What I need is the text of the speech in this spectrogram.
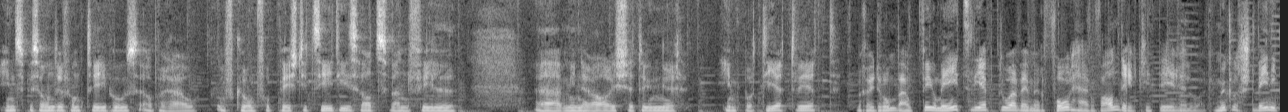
insbesondere vom Treibhaus, aber auch aufgrund von Pestizideinsatz, wenn viel äh, mineralischer Dünger importiert wird. Wir können der Umwelt viel mehr zu lieb tun, wenn wir vorher auf andere Kriterien schauen. Möglichst wenig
